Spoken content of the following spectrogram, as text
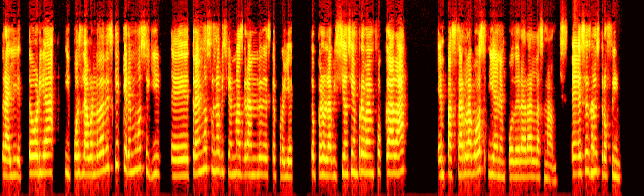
trayectoria y pues la verdad es que queremos seguir, eh, traemos una visión más grande de este proyecto, pero la visión siempre va enfocada en pasar la voz y en empoderar a las mamis. Ese es ah. nuestro fin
